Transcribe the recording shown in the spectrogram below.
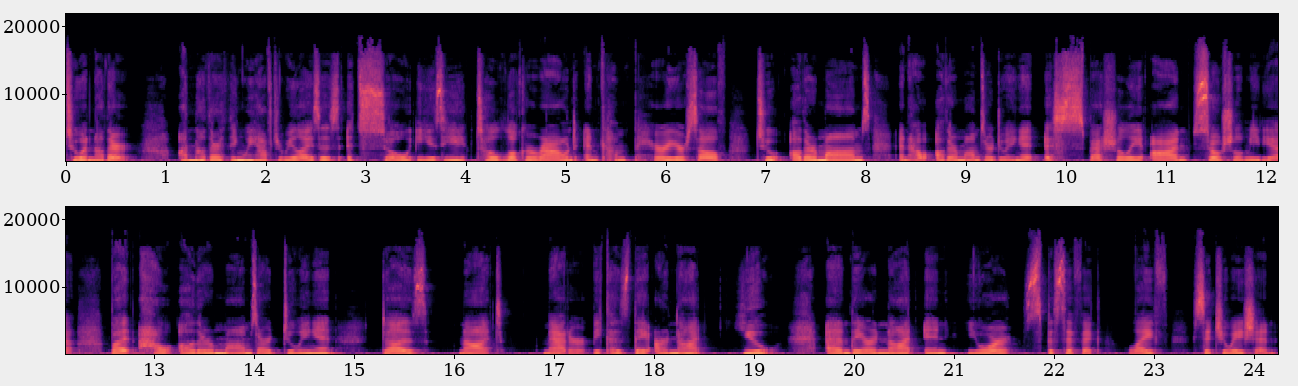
to another. Another thing we have to realize is it's so easy to look around and compare yourself to other moms and how other moms are doing it, especially on social media. But how other moms are doing it does not matter because they are not you and they are not in your specific life situation.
